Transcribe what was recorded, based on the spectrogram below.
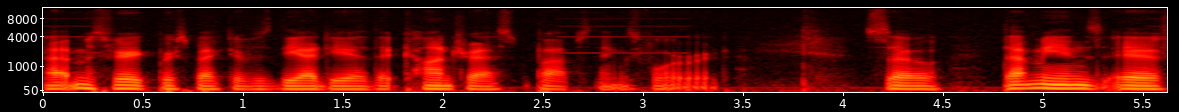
atmospheric perspective is the idea that contrast pops things forward. So that means if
